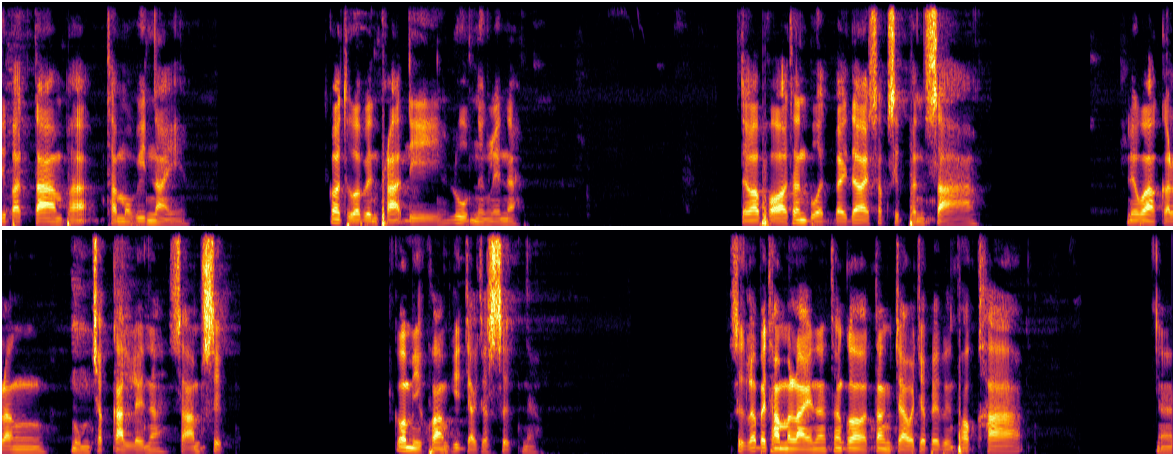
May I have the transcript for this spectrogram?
ฏิบัติตามพระธรรมวินัย ก็ถือว่าเป็นพระดีรูปหนึ่งเลยนะ แต่ว่าพอท่านบวชไปได้สักสิบพรรษา เรียกว่ากำลังหนุ่มชักกันเลยนะสามสิบก็มีความคิดอยากจะศึกนะศึกแล้วไปทำอะไรนะท่านก็ตั้งใจว่าจะไปเป็นพ่อค้านะ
